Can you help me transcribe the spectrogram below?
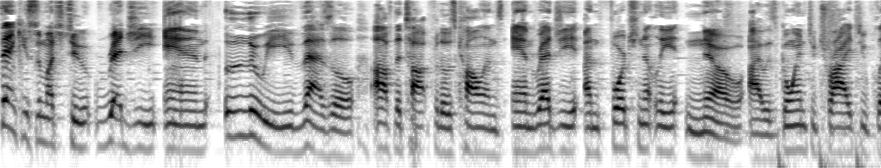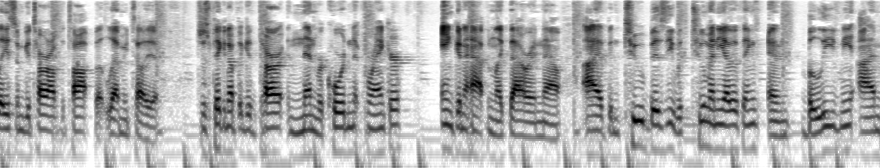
Thank you so much to Reggie and Louis Vazel off the top for those Collins. And Reggie, unfortunately, no. I was going to try to play some guitar off the top, but let me tell you, just picking up a guitar and then recording it for Anchor ain't gonna happen like that right now. I have been too busy with too many other things, and believe me, I'm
